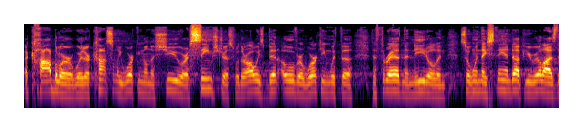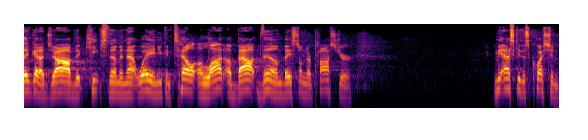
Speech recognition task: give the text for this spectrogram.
a, cobbler where they're constantly working on the shoe or a seamstress where they're always bent over working with the, the thread and the needle. And so when they stand up, you realize they've got a job that keeps them in that way. And you can tell a lot about them based on their posture. Let me ask you this question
